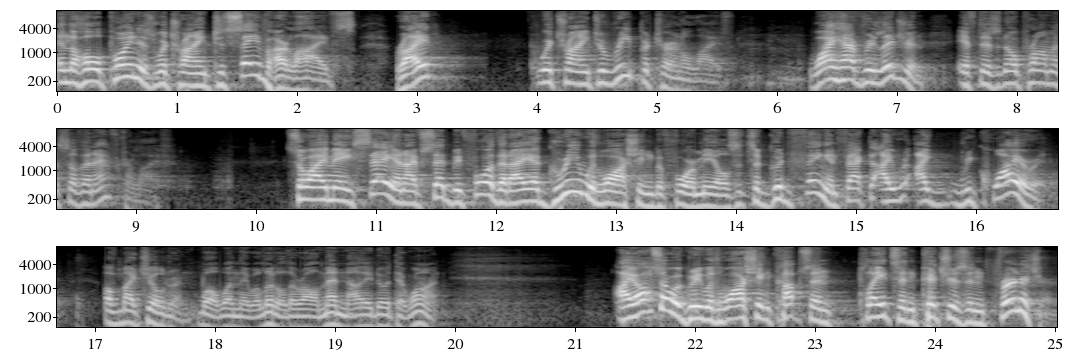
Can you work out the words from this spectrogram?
And the whole point is we're trying to save our lives, right? We're trying to reap eternal life. Why have religion if there's no promise of an afterlife? So I may say, and I've said before, that I agree with washing before meals. It's a good thing. In fact, I, I require it of my children. Well, when they were little, they're all men now, they do what they want. I also agree with washing cups and plates and pitchers and furniture.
